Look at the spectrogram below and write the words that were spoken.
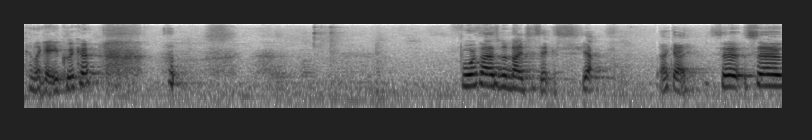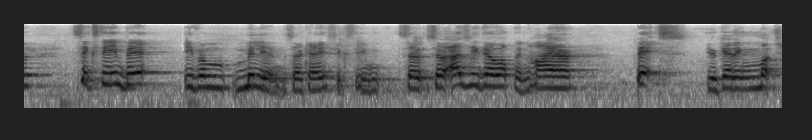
Can I get you quicker? 4,096, yeah. Okay, so, so 16-bit, even millions, okay, 16. So, so as you go up in higher bits, you're getting much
